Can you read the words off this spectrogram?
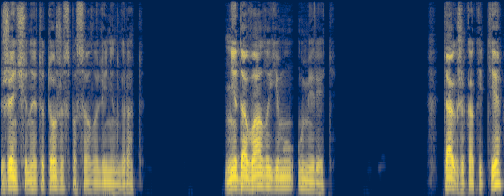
Женщина это тоже спасала Ленинград. Не давала ему умереть. Так же, как и те,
